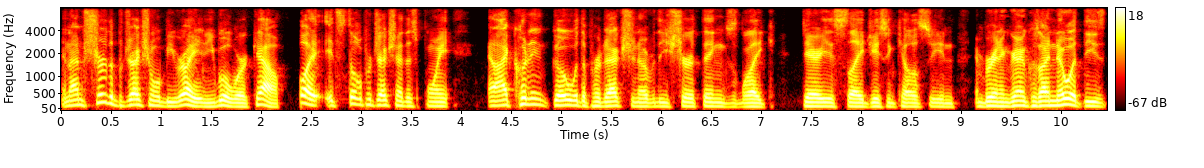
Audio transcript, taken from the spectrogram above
And I'm sure the projection will be right and he will work out, but it's still a projection at this point. And I couldn't go with the projection over these sure things like Darius Slay, Jason Kelce, and, and Brandon Graham because I know what these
